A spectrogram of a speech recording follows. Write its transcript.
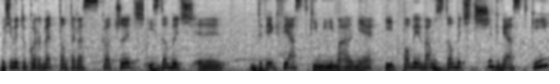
Musimy tu korwettą teraz skoczyć i zdobyć yy, dwie gwiazdki minimalnie i powiem wam, zdobyć trzy gwiazdki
